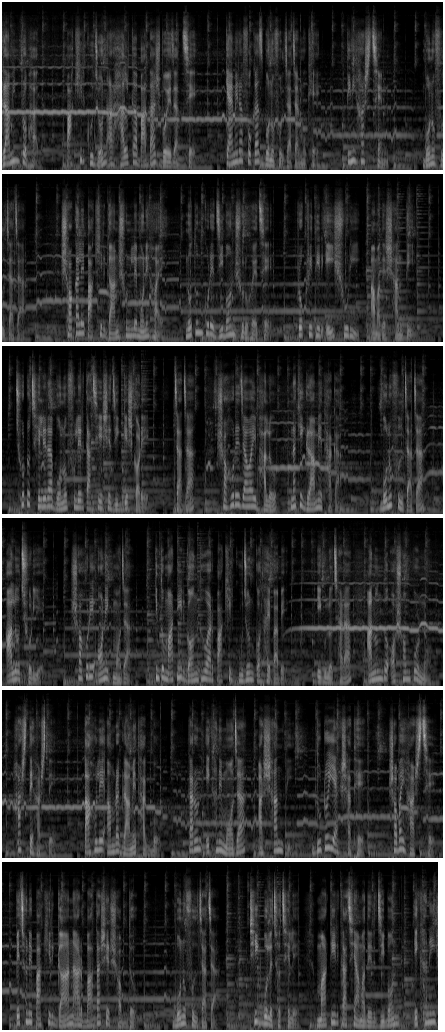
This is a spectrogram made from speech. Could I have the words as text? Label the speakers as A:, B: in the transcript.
A: গ্রামীণ প্রভাত, পাখির কুজন আর হালকা বাতাস বয়ে যাচ্ছে। ক্যামেরা ফোকাস বনফুল চাচার মুখে। তিনি হাসছেন, বনফুল চাচা, সকালে পাখির গান শুনলে মনে হয় নতুন করে জীবন শুরু হয়েছে। প্রকৃতির এই সুরই আমাদের শান্তি। ছোট ছেলেরা বনফুলের কাছে এসে জিজ্ঞেস করে, চাচা, শহরে যাওয়াই ভালো নাকি গ্রামে থাকা? বনফুল চাচা, আলো ছড়িয়ে। শহরে অনেক মজা। কিন্তু মাটির গন্ধ আর পাখির কুজন কথায় পাবে? এগুলো ছাড়া আনন্দ অসম্পূর্ণ। হাসতে হাসতে, তাহলে আমরা গ্রামে থাকব। কারণ এখানে মজা আর শান্তি দুটোই একসাথে। সবাই হাসছে। পেছনে পাখির গান আর বাতাসের শব্দ। বনফুল চাচা, ঠিক বলেছ ছেলে, মাটির কাছে আমাদের জীবন এখানেই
